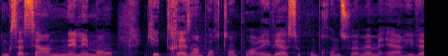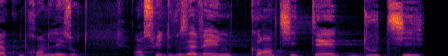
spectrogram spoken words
Donc ça, c'est un élément qui est très important pour arriver à se comprendre soi-même et arriver à comprendre les autres. Ensuite, vous avez une quantité d'outils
